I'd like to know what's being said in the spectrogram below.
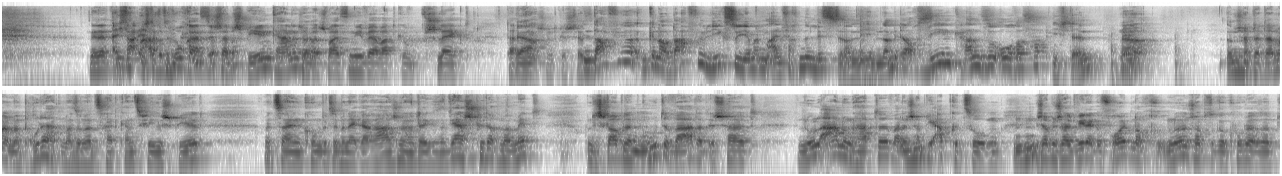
Nee, das Ich dachte- ich also dachte, du Poker an sich das, spielen kann ich, aber ich weiß nie, wer was geschlägt. Da Ja. ja. ich nicht geschissen. Dafür, genau, dafür legst du jemandem einfach eine Liste daneben, damit er auch sehen kann, so, oh, was hab ich denn? Ja. Ich habe da damals, mein Bruder hat mal so eine Zeit ganz viel gespielt mit seinen Kumpels in der Garage und hat er gesagt, ja, spiel doch mal mit. Und ich glaube, das Gute war, dass ich halt null Ahnung hatte, weil ich habe die abgezogen. Ich habe mich halt weder gefreut noch, ne, ich habe so geguckt also,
